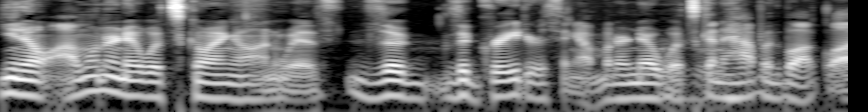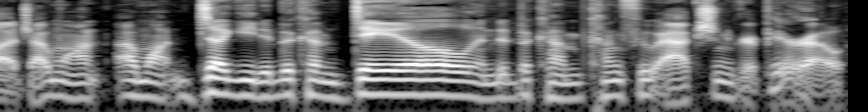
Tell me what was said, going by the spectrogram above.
you know, I want to know what's going on with the the greater thing. I want to know what's Mm-hmm. going to happen with Black Lodge. I want I want Dougie to become Dale and to become Kung Fu action grip hero,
